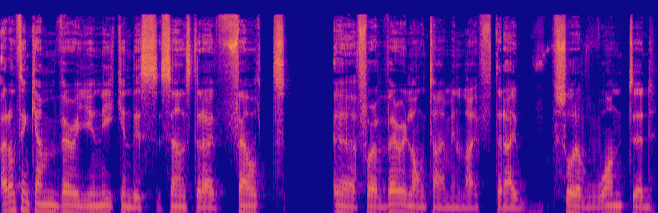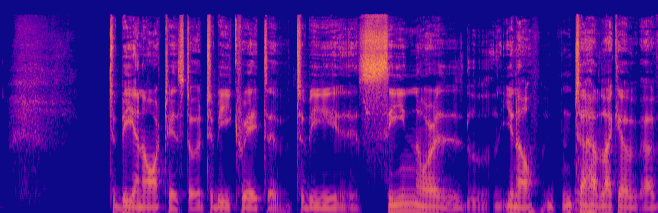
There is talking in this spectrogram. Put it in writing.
I don't think I'm very unique in this sense that I felt uh, for a very long time in life that I sort of wanted to be an artist or to be creative, to be seen or you know, to have like a, a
